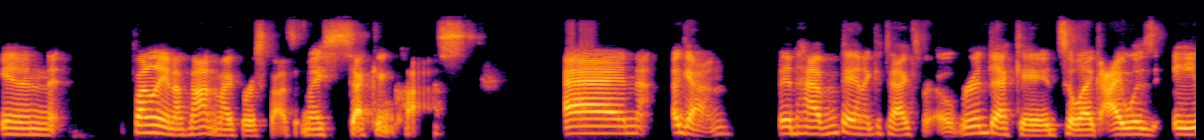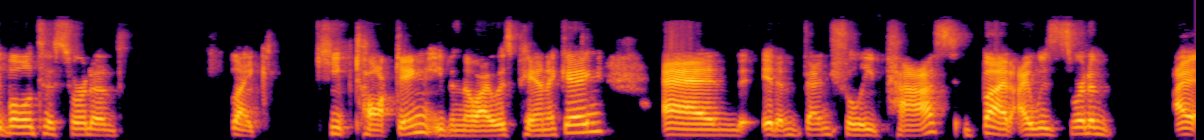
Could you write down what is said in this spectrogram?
in funnily enough not in my first class in my second class. And again been having panic attacks for over a decade so like i was able to sort of like keep talking, even though I was panicking. And it eventually passed. But I was sort of I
